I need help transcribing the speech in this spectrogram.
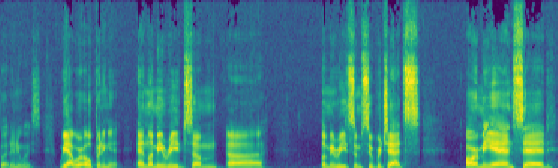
But anyways, yeah, we're opening it, and let me read some. Uh, let me read some super chats. Army Ann said,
